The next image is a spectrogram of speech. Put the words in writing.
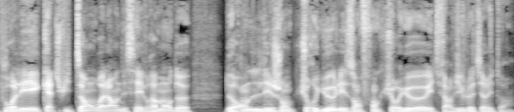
pour les 4-8 ans. Voilà, on essaye vraiment de, de rendre les gens curieux, les enfants curieux et de faire vivre le territoire.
